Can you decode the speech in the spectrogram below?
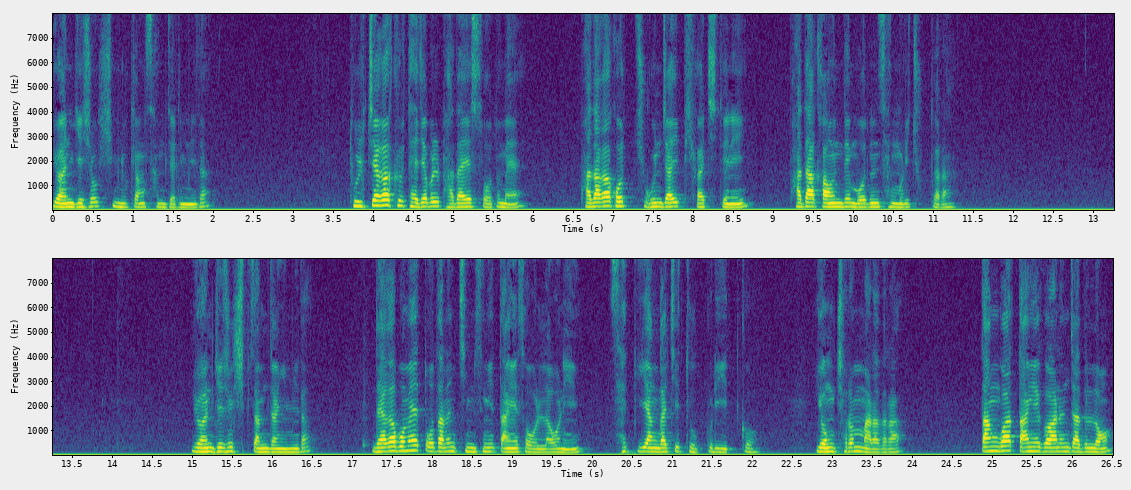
요한계시록 16장 3절입니다. 둘째가 그 대접을 바다에 쏟음에 바다가 곧 죽은 자의 피같이 되니 바다 가운데 모든 생물이 죽더라. 요한계시록 13장입니다. 내가 봄에 또 다른 짐승이 땅에서 올라오니 새끼 양같이 두 뿔이 있고 용처럼 말하더라. 땅과 땅에 거하는 자들로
